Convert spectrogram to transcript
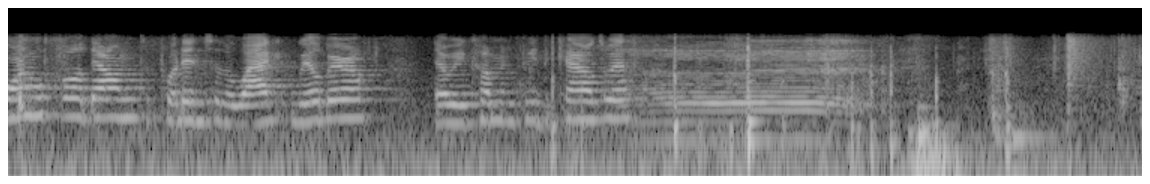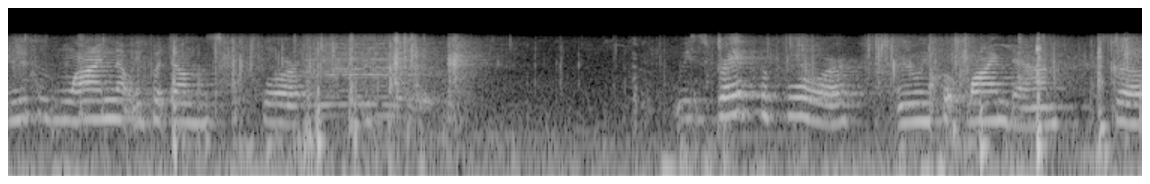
corn will fall down to put into the wagon, wheelbarrow that we come and feed the cows with. And this is lime that we put down the floor. We scrape the floor and then we put lime down so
